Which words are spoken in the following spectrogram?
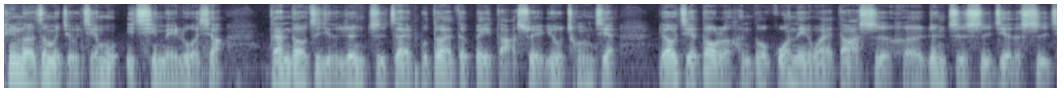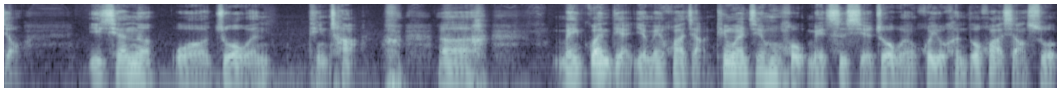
听了这么久节目，一期没落下，感到自己的认知在不断的被打碎又重建。了解到了很多国内外大事和认知世界的视角。以前呢，我作文挺差，呃，没观点也没话讲。听完节目后，每次写作文会有很多话想说，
